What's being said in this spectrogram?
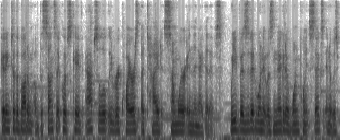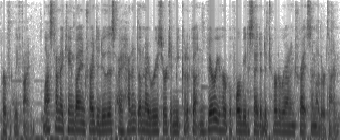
Getting to the bottom of the Sunset Cliffs cave absolutely requires a tide somewhere somewhere in the negatives. We visited when it was negative 1.6 and it was perfectly fine. Last time I came by and tried to do this, I hadn't done my research and we could have gotten very hurt before we decided to turn around and try it some other time.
